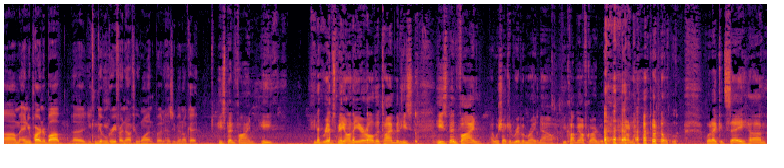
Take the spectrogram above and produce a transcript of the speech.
Um, and your partner Bob, uh, you can give him grief right now if you want, but has he been okay? He's been fine. He he ribs me on the air all the time, but he's he's been fine. I wish I could rib him right now. You caught me off guard with that. I don't know. I don't know what I could say. Um,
